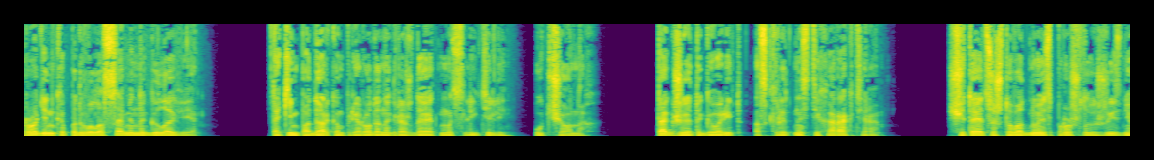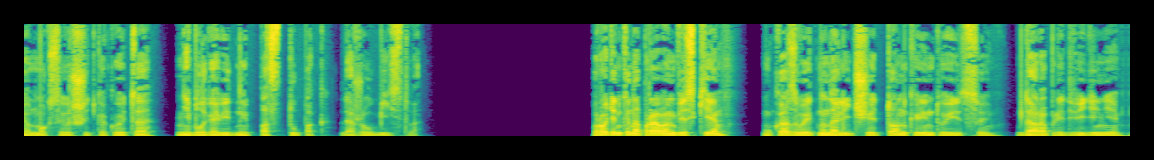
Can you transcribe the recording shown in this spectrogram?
Родинка под волосами на голове. Таким подарком природа награждает мыслителей, ученых. Также это говорит о скрытности характера. Считается, что в одной из прошлых жизней он мог совершить какой-то неблаговидный поступок, даже убийство. Родинка на правом виске указывает на наличие тонкой интуиции, дара предвидения,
